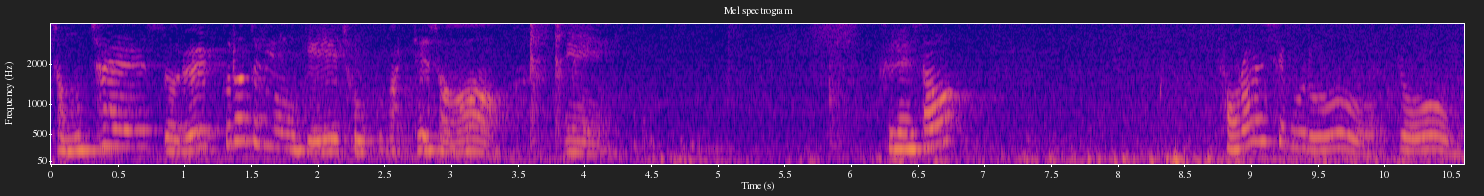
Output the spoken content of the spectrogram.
경찰서를 끌어들이는 게 좋을 것 같아서 예. 그래서 저런 식으로 좀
